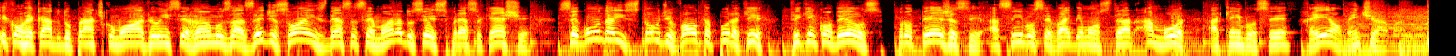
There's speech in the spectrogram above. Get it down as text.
E com o recado do Prático Móvel, encerramos as edições dessa semana do seu Expresso Cash. Segunda, estou de volta por aqui. Fiquem com Deus, proteja-se, assim você vai demonstrar amor a quem você realmente ama.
